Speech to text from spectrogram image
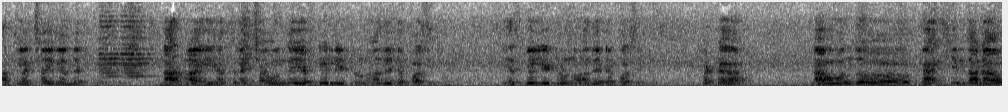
ಹತ್ತು ಲಕ್ಷ ಇದೆ ಅಂತ ಇಟ್ಕೊಳ್ಳಿ ನಾರ್ಮಲ್ ಆಗಿ ಹತ್ತು ಲಕ್ಷ ಒಂದೇ ಎಫ್ ಡಿ ಇಟ್ರು ಅದೇ ಡೆಪಾಸಿಟ್ ಎಸ್ ಬಿ ಇಟ್ರು ಅದೇ ಡೆಪಾಸಿಟ್ ಬಟ್ ನಾವು ಒಂದು ಬ್ಯಾಂಕಿಂದ ನಾವು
